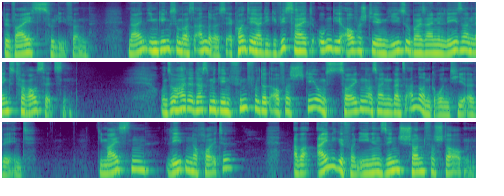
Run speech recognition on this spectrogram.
Beweis zu liefern. Nein, ihm ging es um was anderes. Er konnte ja die Gewissheit um die Auferstehung Jesu bei seinen Lesern längst voraussetzen. Und so hat er das mit den 500 Auferstehungszeugen aus einem ganz anderen Grund hier erwähnt. Die meisten leben noch heute, aber einige von ihnen sind schon verstorben.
